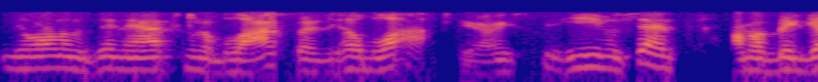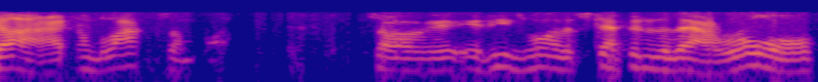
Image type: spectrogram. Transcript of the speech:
New Orleans didn't ask him to block, but he'll block. You know, he, he even said, I'm a big guy, I can block someone. So if he's willing to step into that role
